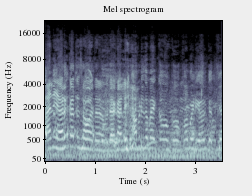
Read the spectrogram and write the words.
આની હરકત છો તો ભાઈ કોમેડી હરકત છે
